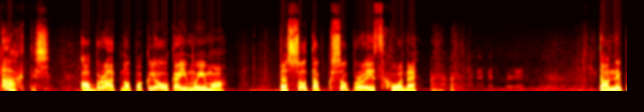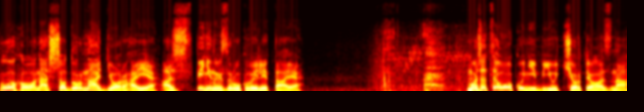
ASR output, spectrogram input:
Ах ти ж! Обратно, покльовка і мимо. Та що там, що происходить? Та неплохо, вона що дурна дьоргає, аж спінінг з рук вилітає. Може це окуні б'ють, чорт його зна.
